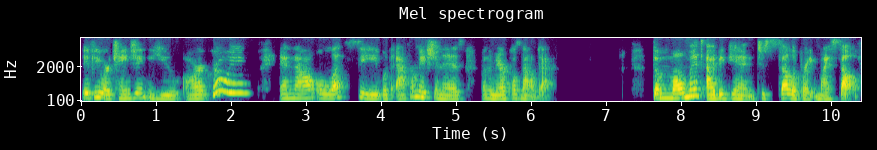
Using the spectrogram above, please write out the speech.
if you are changing, you are growing. And now let's see what the affirmation is from the Miracles Now deck. The moment I begin to celebrate myself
